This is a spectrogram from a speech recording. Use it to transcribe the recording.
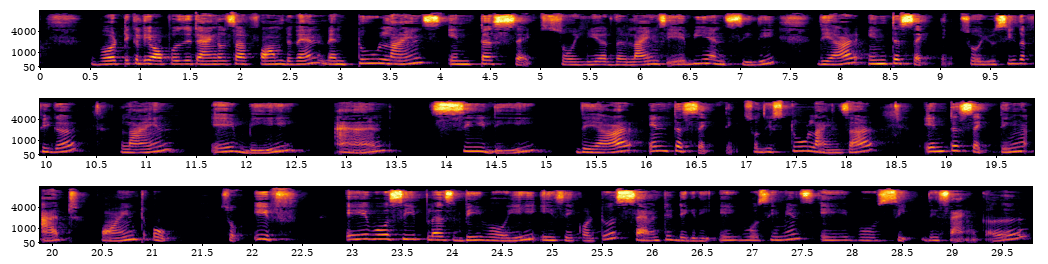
Vertically opposite angles are formed when? When two lines intersect. So here the lines AB and CD, they are intersecting. So you see the figure, line AB and CD they are intersecting. So these two lines are intersecting at point O. So if AOC plus BOE is equal to 70 degree. AOC means AOC, this angle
